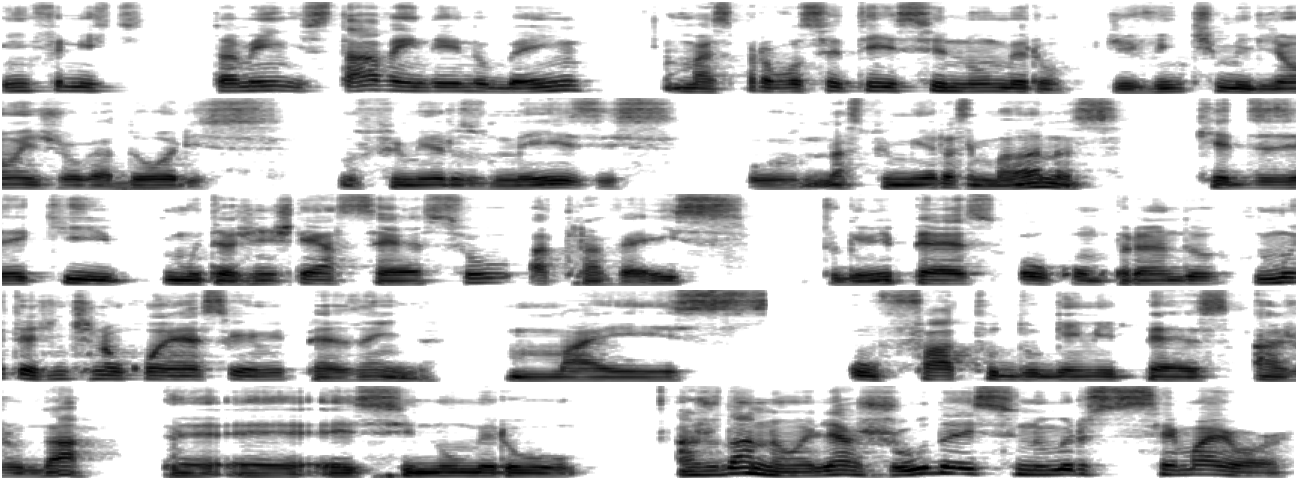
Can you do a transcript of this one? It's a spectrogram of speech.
Infinite também está vendendo bem, mas para você ter esse número de 20 milhões de jogadores nos primeiros meses, ou nas primeiras semanas, quer dizer que muita gente tem acesso através do Game Pass ou comprando. Muita gente não conhece o Game Pass ainda, mas o fato do Game Pass ajudar é, é, esse número. Ajudar não, ele ajuda esse número ser maior.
